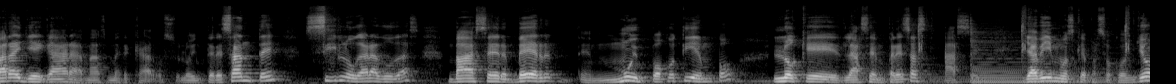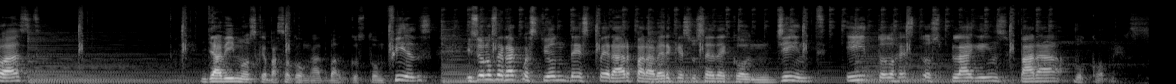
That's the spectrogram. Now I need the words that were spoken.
para llegar a más mercados. Lo interesante, sin lugar a dudas, va a ser ver en muy poco tiempo lo que las empresas hacen. Ya vimos qué pasó con Yoast, ya vimos qué pasó con Advanced Custom Fields y solo será cuestión de esperar para ver qué sucede con Jint y todos estos plugins para WooCommerce.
